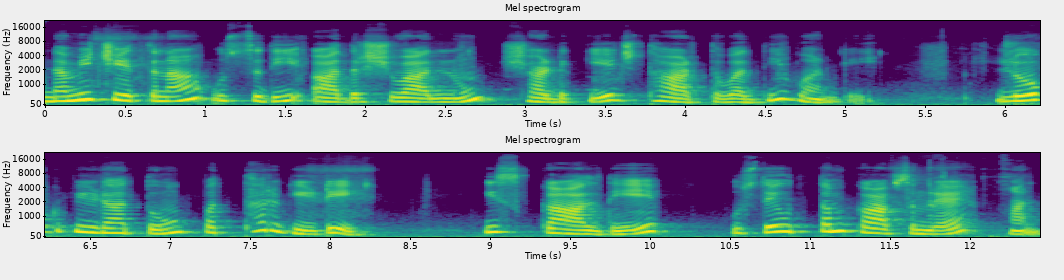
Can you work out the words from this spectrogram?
ਨਵੀਂ ਚੇਤਨਾ ਉਸ ਦੀ ਆਦਰਸ਼ਵਾਦ ਨੂੰ ਛੱਡ ਕੇ ਯਥਾਰਥਵਾਦੀ ਬਣ ਗਈ। ਲੋਕ ਪੀੜਾ ਤੋਂ ਪੱਥਰ ਗੀਟੇ ਇਸ ਕਾਲ ਦੇ ਉਸਦੇ ਉੱਤਮ ਕਾਵਿ ਸੰਗ੍ਰਹਿ ਹਨ।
